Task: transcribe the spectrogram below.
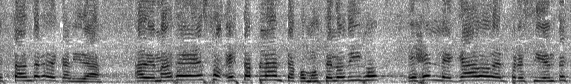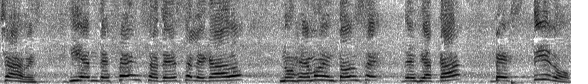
estándares de calidad. Además de eso, esta planta, como usted lo dijo, es el legado del presidente Chávez. Y en defensa de ese legado, nos hemos entonces desde acá vestido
